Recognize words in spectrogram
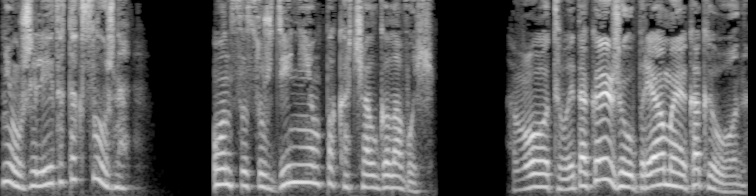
Неужели это так сложно? Он с осуждением покачал головой. «Вот, вы такая же упрямая, как и он.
